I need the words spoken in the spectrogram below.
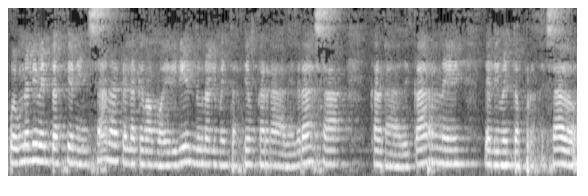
Pues una alimentación insana, que es la que vamos a ir una alimentación cargada de grasa, cargada de carne, de alimentos procesados.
